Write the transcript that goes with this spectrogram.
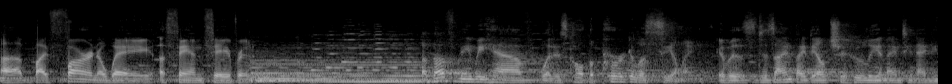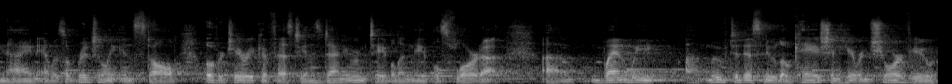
Uh, by far and away, a fan favorite. Above me we have what is called the pergola ceiling. It was designed by Dale Chihuly in 1999 and was originally installed over Jerry Cafesjian's dining room table in Naples, Florida. Uh, when we uh, moved to this new location here in Shoreview,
